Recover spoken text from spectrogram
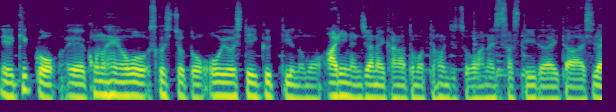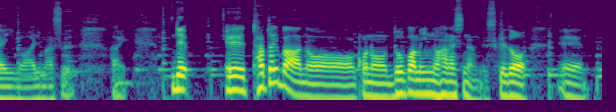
えー、結構、えこの辺を少しちょっと応用していくっていうのもありなんじゃないかなと思って本日お話しさせていただいた次第にもあります。はい、で、え例えばあのこのドーパミンの話なんですけどえー、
